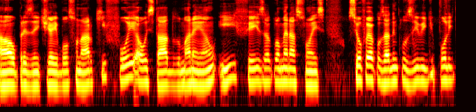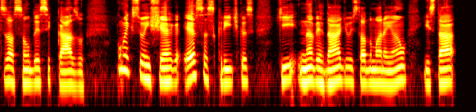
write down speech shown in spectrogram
ao presidente Jair Bolsonaro, que foi ao estado do Maranhão e fez aglomerações. O senhor foi acusado, inclusive, de politização desse caso. Como é que o senhor enxerga essas críticas que, na verdade, o estado do Maranhão está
